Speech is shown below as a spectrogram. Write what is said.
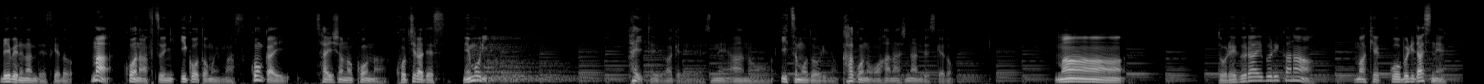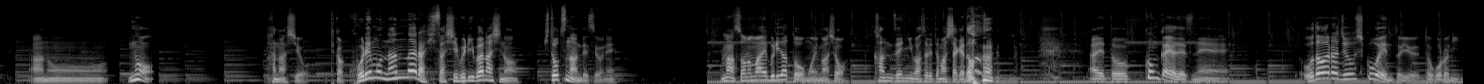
レベルなんですけど。まあコーナー普通に行こうと思います。今回最初のコーナーこちらです。メモリー。はいというわけでですねあのいつも通りの過去のお話なんですけど。まあどれぐらいぶりかな？まあ結構ぶりですね。あのーの話を。てかこれもなんなら久しぶり話の一つなんですよね。まあその前ぶりだと思いましょう。完全に忘れてましたけど。えっと今回はですね小田原城址公園というところに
